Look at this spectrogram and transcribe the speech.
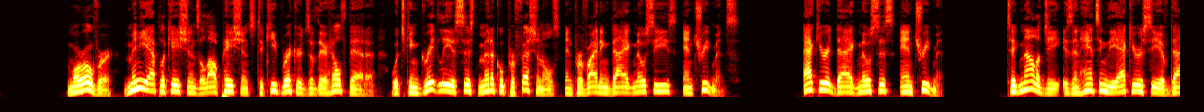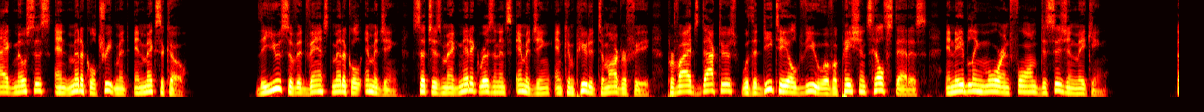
Moreover, many applications allow patients to keep records of their health data, which can greatly assist medical professionals in providing diagnoses and treatments. Accurate diagnosis and treatment. Technology is enhancing the accuracy of diagnosis and medical treatment in Mexico. The use of advanced medical imaging, such as magnetic resonance imaging and computed tomography, provides doctors with a detailed view of a patient's health status, enabling more informed decision making.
